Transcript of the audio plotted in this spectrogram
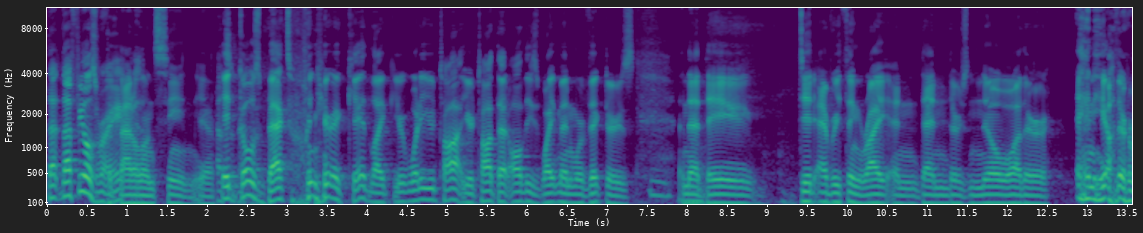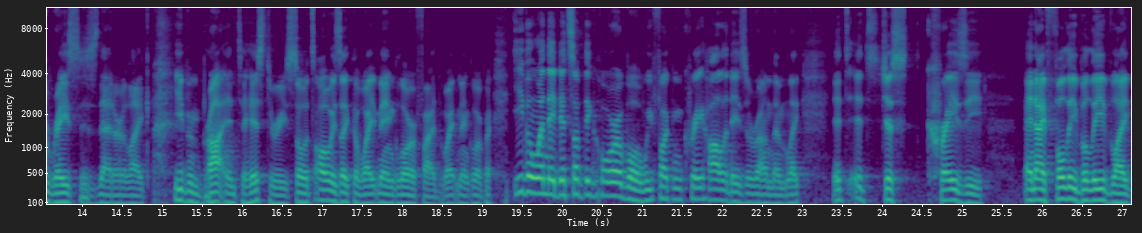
That that feels The right. battle unseen, yeah. That's it big goes back to when you're a kid. Like, you're what are you taught? You're taught that all these white men were victors, mm. and that they did everything right, and then there's no other any other races that are like even brought into history. So it's always like the white man glorified, the white man glorified. Even when they did something horrible, we fucking create holidays around them. Like, it's it's just crazy, and I fully believe like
